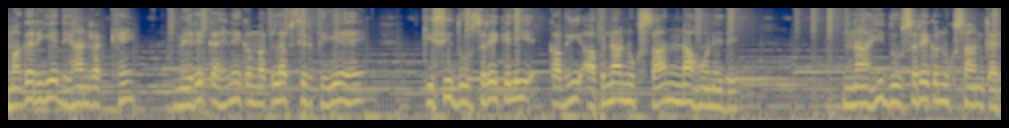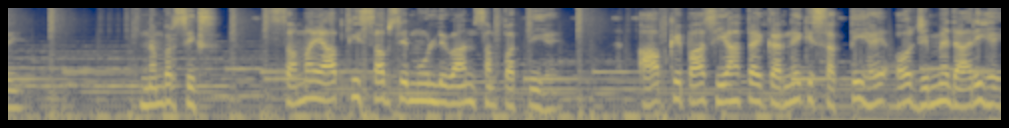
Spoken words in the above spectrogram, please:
मगर ये ध्यान रखें, मेरे कहने का मतलब सिर्फ़ ये है, किसी दूसरे के लिए कभी अपना नुकसान ना होने दें। ना ही दूसरे का नुकसान करें। नंबर सिक्स समय आपकी सबसे मूल्यवान संपत्ति है। आपके पास यह तय करने की शक्ति है और ज़िम्मेदारी है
